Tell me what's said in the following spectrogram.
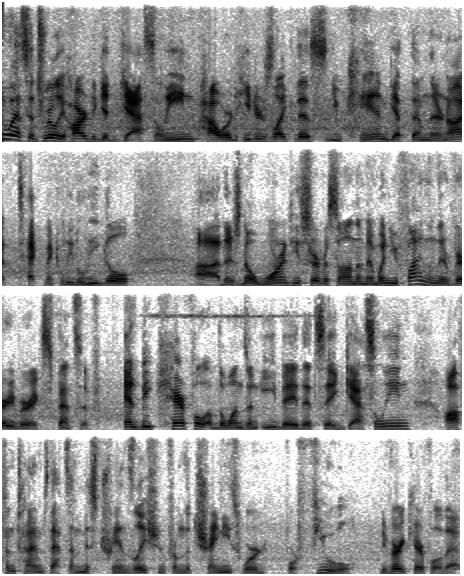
US, it's really hard to get gasoline powered heaters like this. You can get them, they're not technically legal. Uh, there's no warranty service on them, and when you find them, they're very, very expensive. And be careful of the ones on eBay that say gasoline. Oftentimes, that's a mistranslation from the Chinese word for fuel. Be very careful of that.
